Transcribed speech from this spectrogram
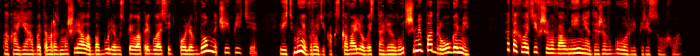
Пока я об этом размышляла, бабуля успела пригласить Полю в дом на чаепитие, ведь мы вроде как с Ковалёвой стали лучшими подругами. От охватившего волнения даже в горле пересохло.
